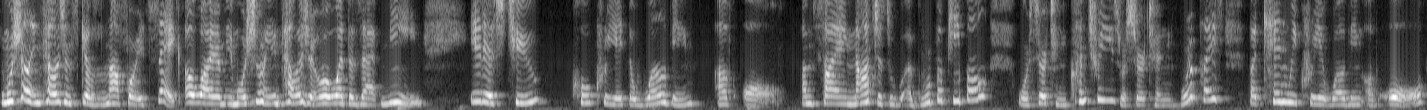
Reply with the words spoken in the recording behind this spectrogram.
Emotional intelligence skills is not for its sake. Oh, I am emotionally intelligent. Oh, what does that mean? It is to co-create the well-being of all. I'm saying not just a group of people or certain countries or certain workplace, but can we create well-being of all?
